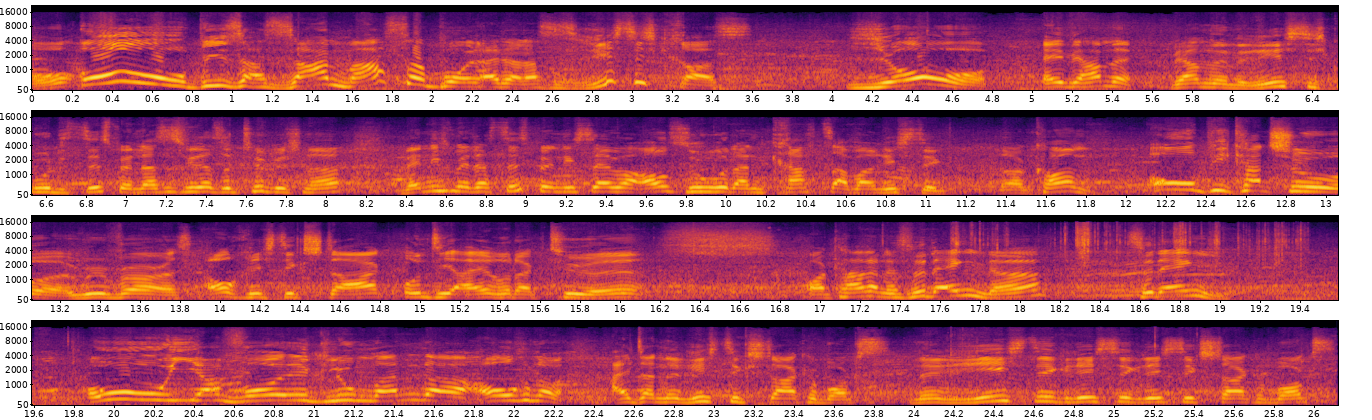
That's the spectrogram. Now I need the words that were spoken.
Oh, oh, Bisasam Master Ball, Alter, das ist richtig krass. Yo! Ey, wir haben, ne, wir haben ein richtig gutes Display. Das ist wieder so typisch, ne? Wenn ich mir das Display nicht selber aussuche, dann kracht's aber richtig. So, komm. Oh, Pikachu Reverse. Auch richtig stark. Und die Aerodactyl. Oh, Karin, es wird eng, ne? Es wird eng. Oh, jawohl, Glumanda. Auch noch. Alter, eine richtig starke Box. Eine richtig, richtig, richtig starke Box.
